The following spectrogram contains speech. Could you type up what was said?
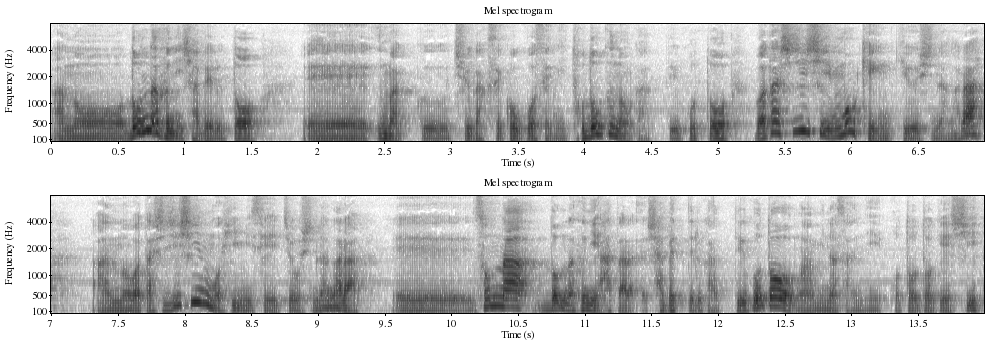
あの、どんな風に喋ると、えーうまく中学生、高校生に届くのかっていうことを私自身も研究しながら、あの、私自身も日々成長しながら、えーそんな、どんな風に働、喋ってるかっていうことを、まあ皆さんにお届けし、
